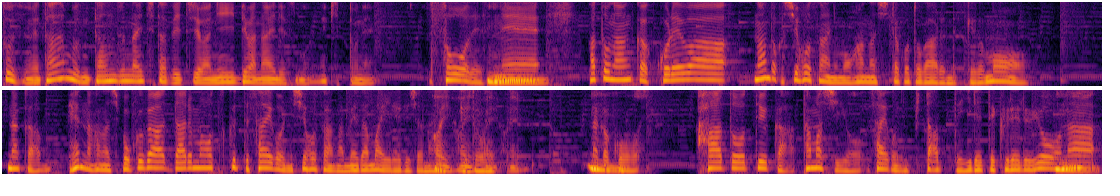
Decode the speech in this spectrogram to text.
そうですね。多分単純な 1+1 は2ではないですもんねきっとね。そうですね、あとなんかこれは何度か志保さんにもお話ししたことがあるんですけどもなんか変な話僕がだるまを作って最後に志保さんが目玉入れるじゃないですけどはいはい。なんかこう、ハートっていうか魂を最後にピタッて入れてくれるような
